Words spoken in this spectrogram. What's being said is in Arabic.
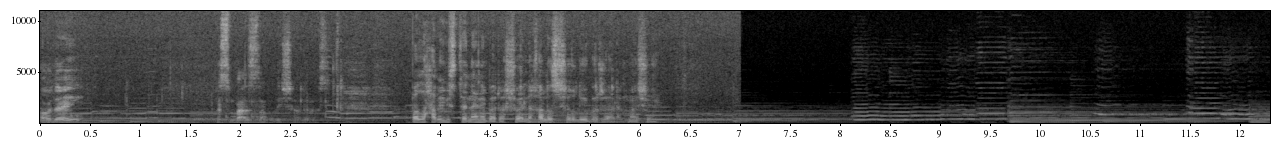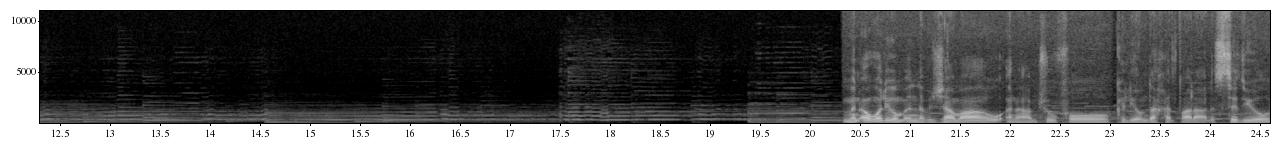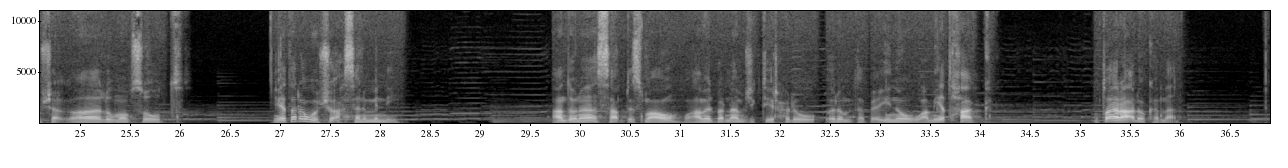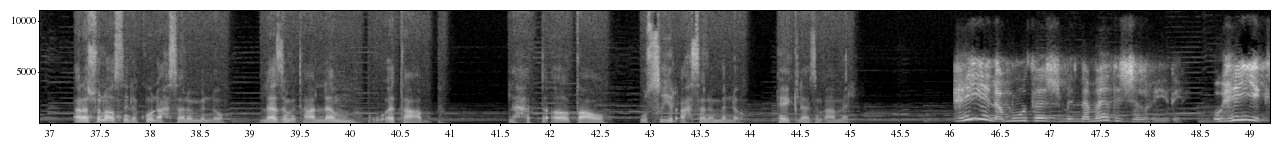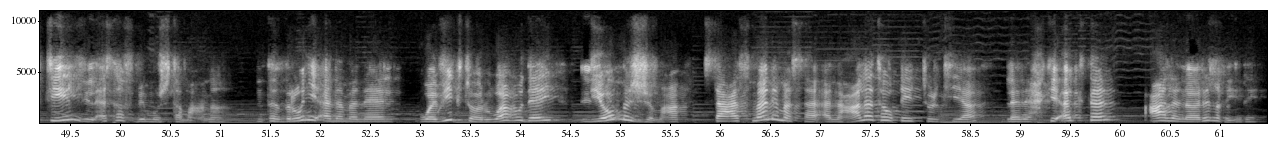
عدي بس بعد إذنك بدي شغله بس. والله حبيبي استناني برا شوي لخلص شغلي وبرجع لك ماشي؟ من أول يوم إلنا بالجامعة وأنا عم شوفه كل يوم داخل طالع على الاستديو شغال ومبسوط. يا ترى هو شو أحسن مني؟ عنده ناس عم تسمعه وعامل برنامج كتير حلو وله متابعينه وعم يضحك وطاير عقله كمان. أنا شو ناقصني لكون أحسن منه؟ لازم أتعلم وأتعب لحتى أقطعه وصير أحسن منه. هيك لازم أعمل. هي نموذج من نماذج الغيرة وهي كتير للأسف بمجتمعنا. انتظروني أنا منال وفيكتور وعدي اليوم الجمعة الساعة 8 مساء على توقيت تركيا لنحكي أكثر على نار الغيرة.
